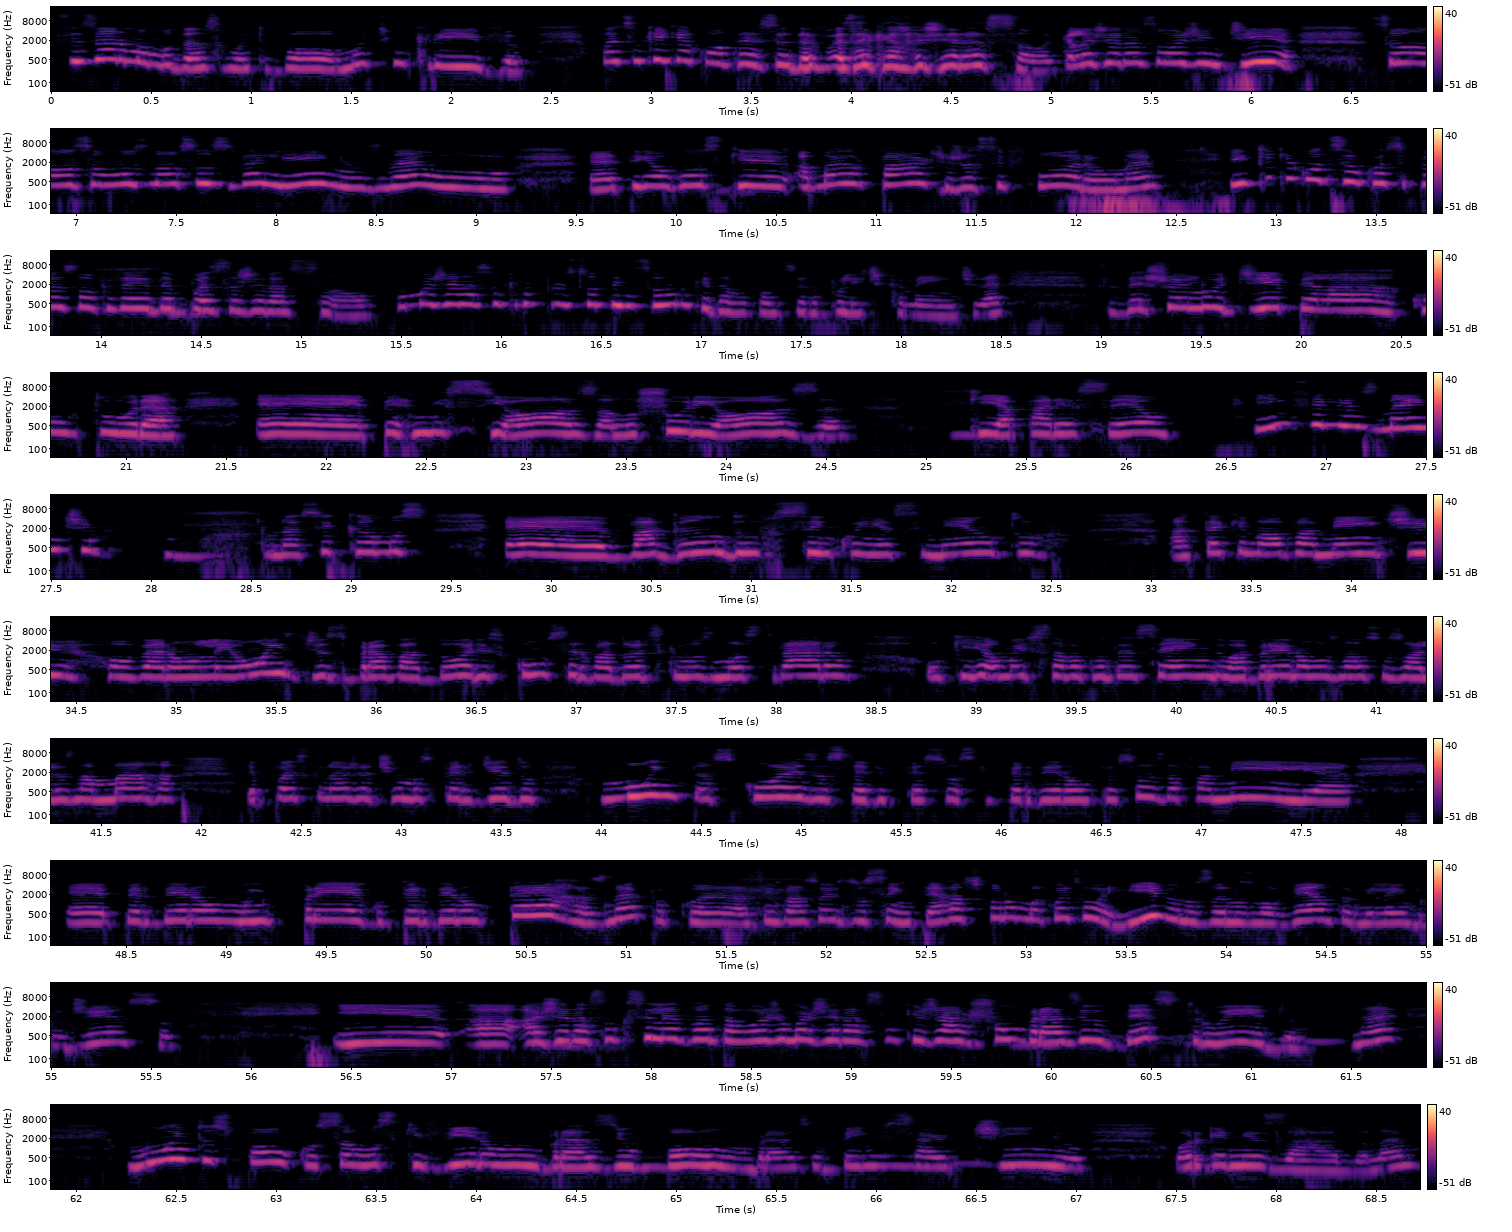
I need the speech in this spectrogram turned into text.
Fizeram uma mudança muito boa, muito incrível. Mas o que, que aconteceu depois daquela geração? Aquela geração hoje em dia são, são os nossos velhinhos, né? O, é, tem alguns que a maior parte já se foram, né? E o que, que aconteceu com esse pessoal que veio depois dessa geração? Foi uma geração que não prestou atenção no que estava acontecendo politicamente, né? Se deixou iludir pela cultura é, perniciosa, luxuriosa que apareceu. E infelizmente nós ficamos é, vagando sem conhecimento, até que novamente houveram leões desbravadores, conservadores que nos mostraram o que realmente estava acontecendo, abriram os nossos olhos na marra, depois que nós já tínhamos perdido muitas coisas, teve pessoas que perderam pessoas da família, é, perderam o emprego, perderam terras, né? Porque as invasões dos sem terras foram uma coisa horrível nos anos 90, eu me lembro disso. E a, a geração que se levanta hoje é uma geração que já achou um Brasil destruído, né? Muitos poucos são os que viram um Brasil bom, um Brasil bem certinho, organizado, né?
